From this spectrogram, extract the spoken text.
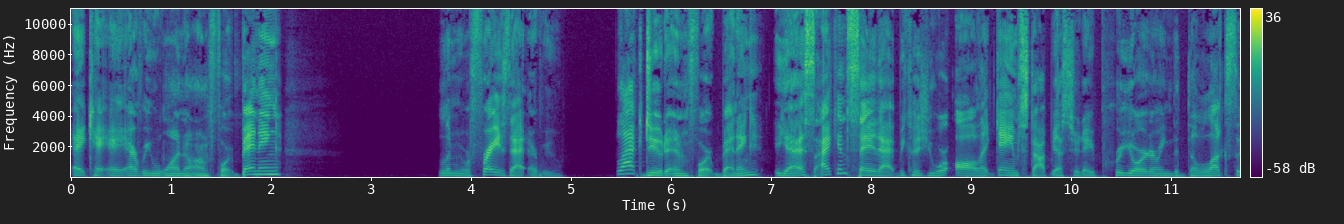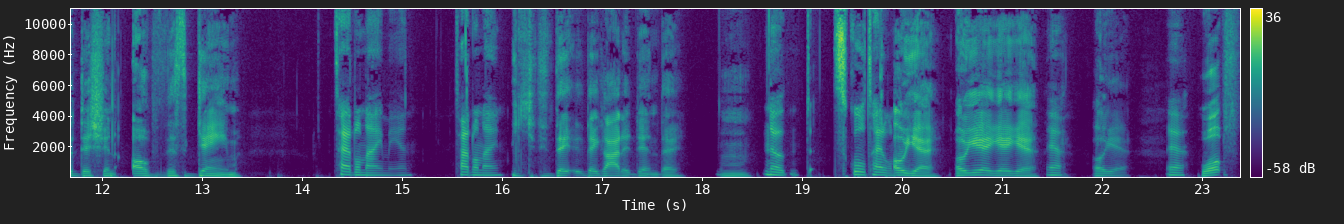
aka everyone on Fort Benning. Let me rephrase that. Every black dude in Fort Benning. Yes, I can say that because you were all at GameStop yesterday pre-ordering the deluxe edition of this game. Title Nine, man. Title Nine. They they got it, didn't they? Mm. No, t- school title. Oh yeah. Oh yeah. Yeah. Yeah. Yeah. Oh yeah. Yeah. Whoops.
